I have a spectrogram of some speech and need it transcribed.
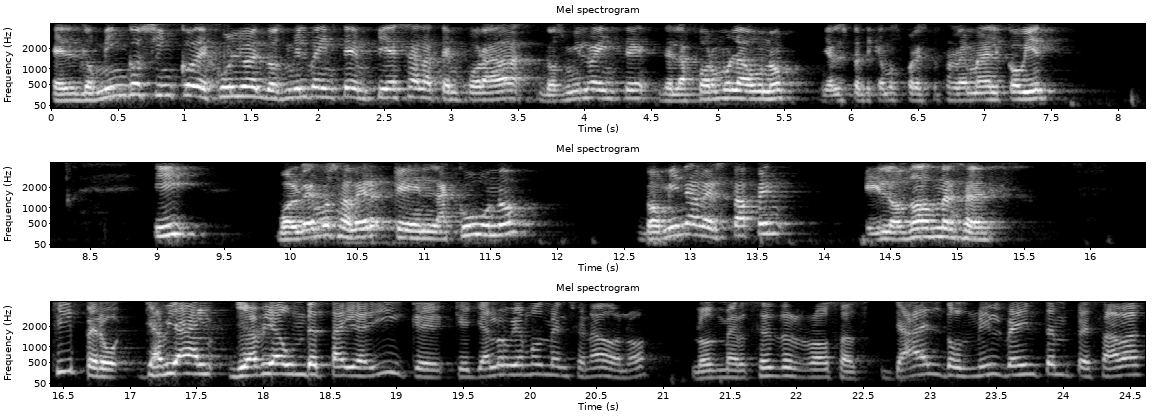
El domingo 5 de julio del 2020 empieza la temporada 2020 de la Fórmula 1. Ya les platicamos por este problema del COVID. Y volvemos a ver que en la Q1 domina Verstappen y los dos Mercedes. Sí, pero ya había, ya había un detalle ahí que, que ya lo habíamos mencionado, ¿no? Los Mercedes Rosas. Ya el 2020 empezaba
